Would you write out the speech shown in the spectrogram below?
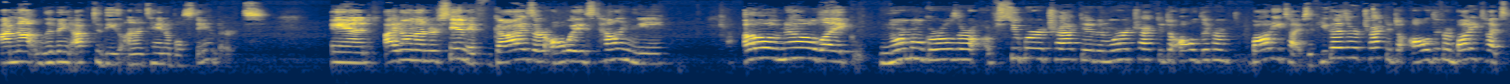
I'm not living up to these unattainable standards. And I don't understand if guys are always telling me, oh no, like normal girls are super attractive and we're attracted to all different body types. If you guys are attracted to all different body types,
